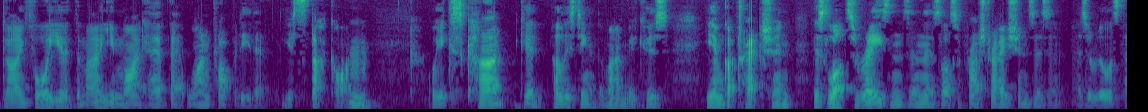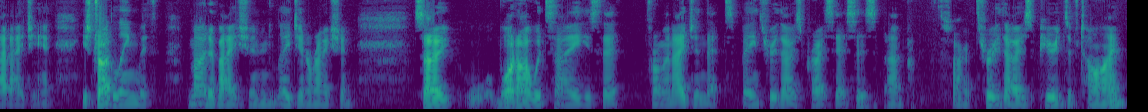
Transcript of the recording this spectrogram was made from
going for you at the moment, you might have that one property that you're stuck on. Mm. Just can't get a listing at the moment because you haven't got traction. There's lots of reasons and there's lots of frustrations as a, as a real estate agent. You're struggling with motivation and lead generation. So, what I would say is that from an agent that's been through those processes, uh, sorry, through those periods of time,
